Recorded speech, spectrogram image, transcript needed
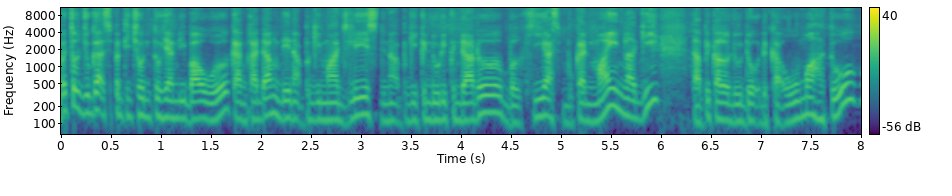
betul juga seperti contoh yang dibawa kadang-kadang dia nak pergi majlis, dia nak pergi kenduri kendara, berhias bukan main lagi. Tapi kalau duduk dekat rumah tu,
